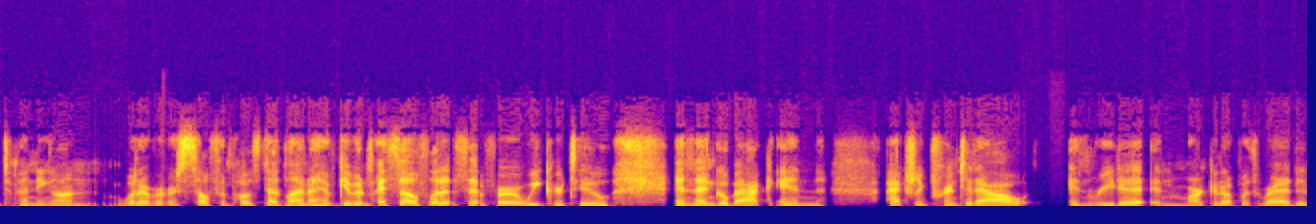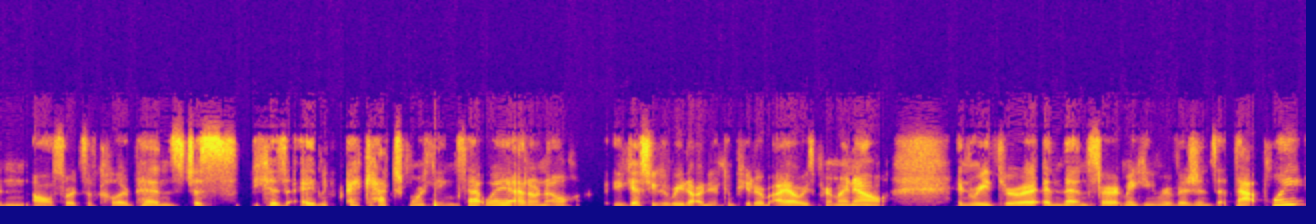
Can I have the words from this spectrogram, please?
depending on whatever self-imposed deadline I have given myself, let it sit for a week or two and then go back and actually print it out and read it and mark it up with red and all sorts of colored pens just because I, I catch more things that way. I don't know. I guess you could read it on your computer, but I always print mine out and read through it and then start making revisions at that point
